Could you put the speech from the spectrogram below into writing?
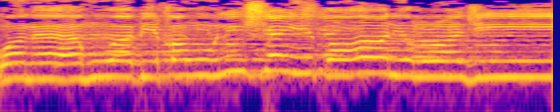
وَمَا هُوَ بِقَوْلِ شَيْطَانٍ رَّجِيمٍ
